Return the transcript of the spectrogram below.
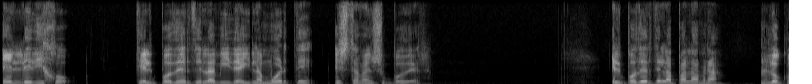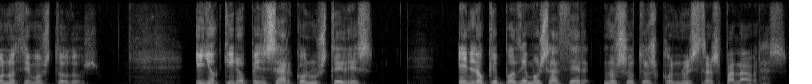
Él le dijo que el poder de la vida y la muerte estaba en su poder. El poder de la palabra lo conocemos todos. Y yo quiero pensar con ustedes en lo que podemos hacer nosotros con nuestras palabras,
